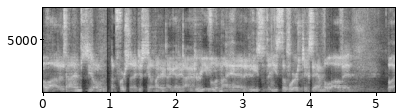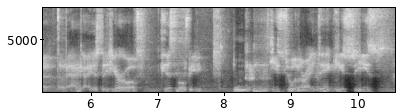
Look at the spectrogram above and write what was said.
A lot of times, you know, unfortunately, I just got my I got Doctor Evil in my head, and he's he's the worst example of it. But the bad guy is the hero of his movie. he's doing the right thing. He's he's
